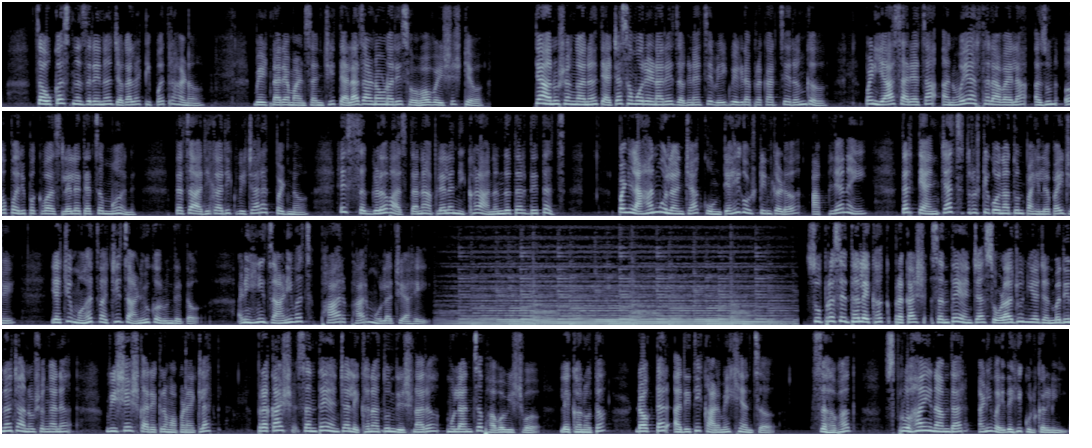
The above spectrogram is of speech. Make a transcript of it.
चौकस नजरेनं जगाला टिपत राहणं भेटणाऱ्या माणसांची त्याला जाणवणारी स्वभाव वैशिष्ट्य त्या अनुषंगानं त्याच्यासमोर येणारे जगण्याचे वेगवेगळ्या प्रकारचे रंग पण या साऱ्याचा अन्वयार्थ लावायला अजून अपरिपक्व असलेलं त्याचं मन त्याचा अधिकाधिक विचारात पडणं हे सगळं वाचताना आपल्याला निखळ आनंद तर देतच. पण लहान मुलांच्या कोणत्याही गोष्टींकडं आपल्या नाही तर त्यांच्याच दृष्टिकोनातून पाहिलं पाहिजे याची महत्वाची जाणीव करून देतं. आणि ही जाणीवच फार फार मोलाची आहे. सुप्रसिद्ध लेखक प्रकाश संत यांच्या सोळा जून या जन्मदिनाच्या अनुषंगानं विशेष कार्यक्रम आपण ऐकलात. प्रकाश संत यांच्या लेखनातून दिसणारं मुलांचं भावविश्व. लेखन होतं डॉक्टर आदिती काळमेख यांचं. सहभाग स्पृहा इनामदार आणि वैदेही कुलकर्णी.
